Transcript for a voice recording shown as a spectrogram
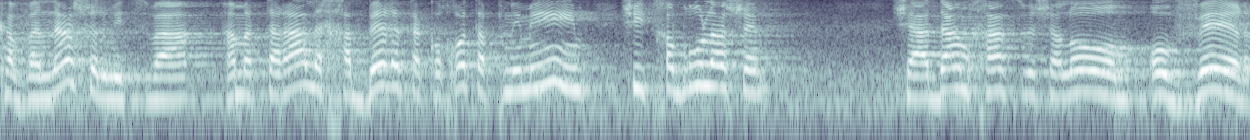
כוונה של מצווה, המטרה לחבר את הכוחות הפנימיים שיתחברו להשם. כשאדם חס ושלום עובר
